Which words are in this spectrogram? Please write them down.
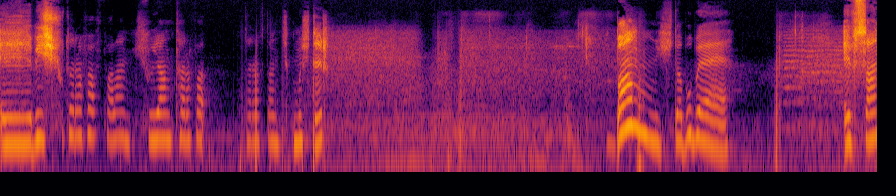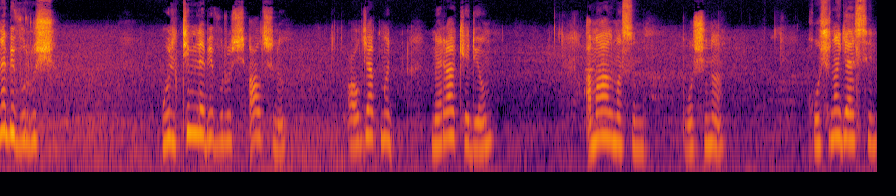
Ee, bir şu tarafa falan şu yan tarafa taraftan çıkmıştır. Bam işte bu be. Efsane bir vuruş. Ultimle bir vuruş. Al şunu. Alacak mı merak ediyorum. Ama almasın. Boşuna. Hoşuna gelsin.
